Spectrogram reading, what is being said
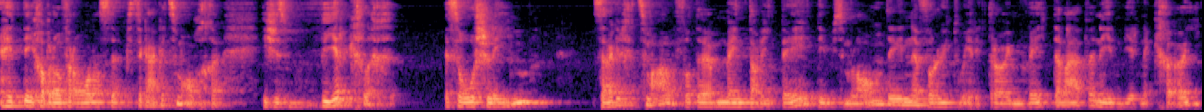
Hat dich aber auch veranlasst, etwas dagegen zu machen. Ist es wirklich so schlimm, sage ich jetzt mal, von der Mentalität in unserem Land, innen, von Leuten, die ihre Träume leben irgendwie nicht können,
